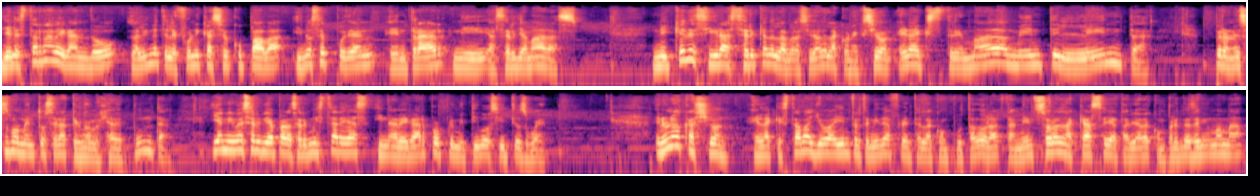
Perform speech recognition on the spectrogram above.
y al estar navegando, la línea telefónica se ocupaba y no se podían entrar ni hacer llamadas. Ni qué decir acerca de la velocidad de la conexión, era extremadamente lenta, pero en esos momentos era tecnología de punta, y a mí me servía para hacer mis tareas y navegar por primitivos sitios web. En una ocasión en la que estaba yo ahí entretenida frente a la computadora, también sola en la casa y ataviada con prendas de mi mamá,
